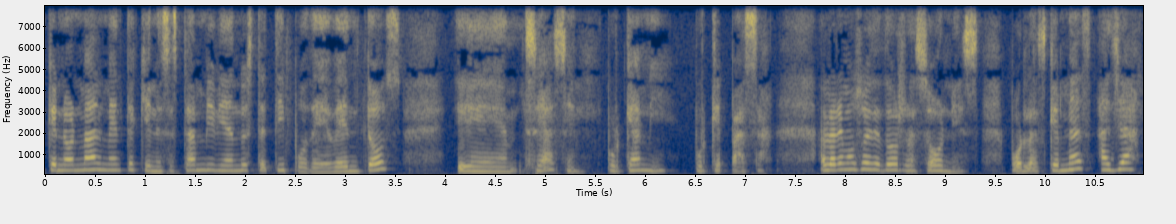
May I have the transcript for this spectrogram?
que normalmente quienes están viviendo este tipo de eventos eh, se hacen. ¿Por qué a mí? ¿Por qué pasa? Hablaremos hoy de dos razones por las que más allá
